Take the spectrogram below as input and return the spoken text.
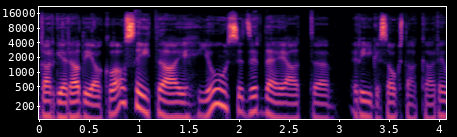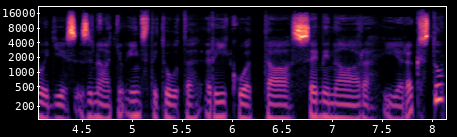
Dargie radio klausītāji, jūs dzirdējāt eh, Rīgas augstākā reliģijas zinātņu institūta rīkotā semināra ierakstu.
